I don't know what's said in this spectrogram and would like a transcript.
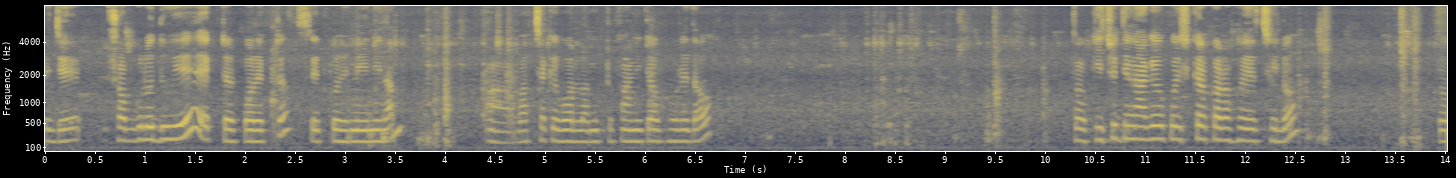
এই যে সবগুলো ধুয়ে একটার পর একটা সেট করে নিয়ে নিলাম। আর বাচ্চাকে বললাম, একটু পানিটা ভরে দাও। তো কিছুদিন আগেও পরিষ্কার করা হয়েছিল। তো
